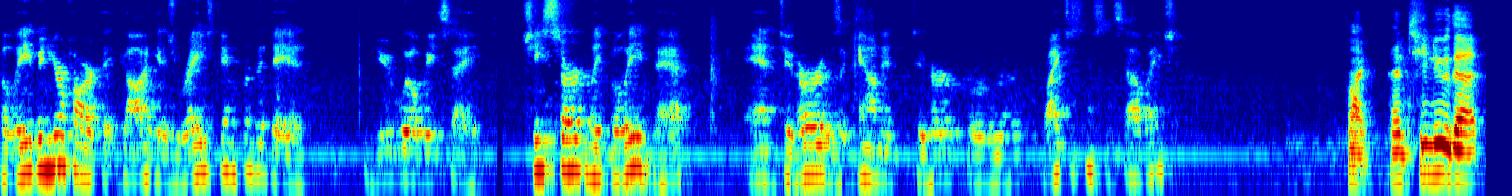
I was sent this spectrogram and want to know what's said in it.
believe in your heart that God has raised him from the dead, you will be saved. She certainly believed that, and to her it was accounted to her for uh, righteousness and salvation. Right, and she knew that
